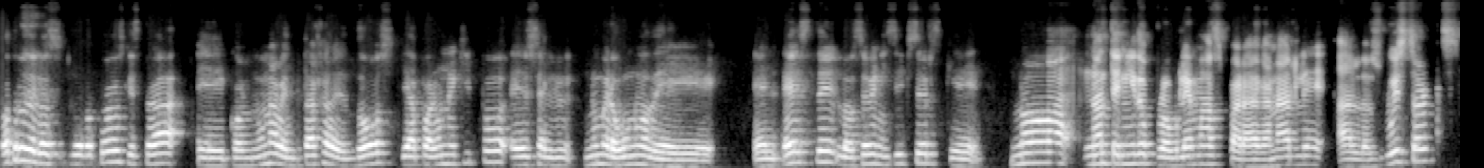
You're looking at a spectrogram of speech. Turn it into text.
Otro de los, de los juegos que está eh, con una ventaja de dos ya para un equipo es el número uno de el este, los 76ers, que no, no han tenido problemas para ganarle a los Wizards.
